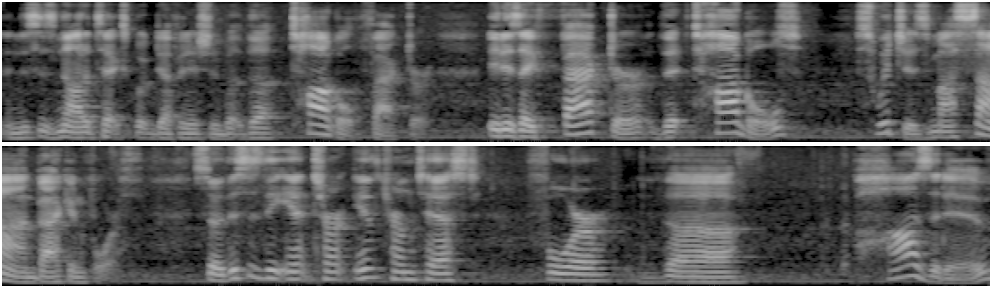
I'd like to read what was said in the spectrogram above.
and this is not a textbook definition, but the toggle factor. It is a factor that toggles, switches my sign back and forth. So this is the nth term, nth term test for the positive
